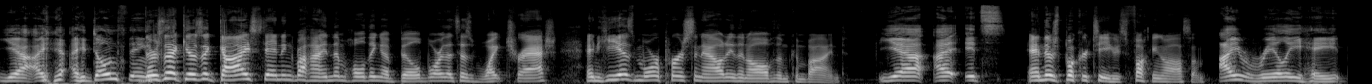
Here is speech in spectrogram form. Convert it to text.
Yeah, I I don't think There's like there's a guy standing behind them holding a billboard that says white trash, and he has more personality than all of them combined. Yeah, I it's And there's Booker T, who's fucking awesome. I really hate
